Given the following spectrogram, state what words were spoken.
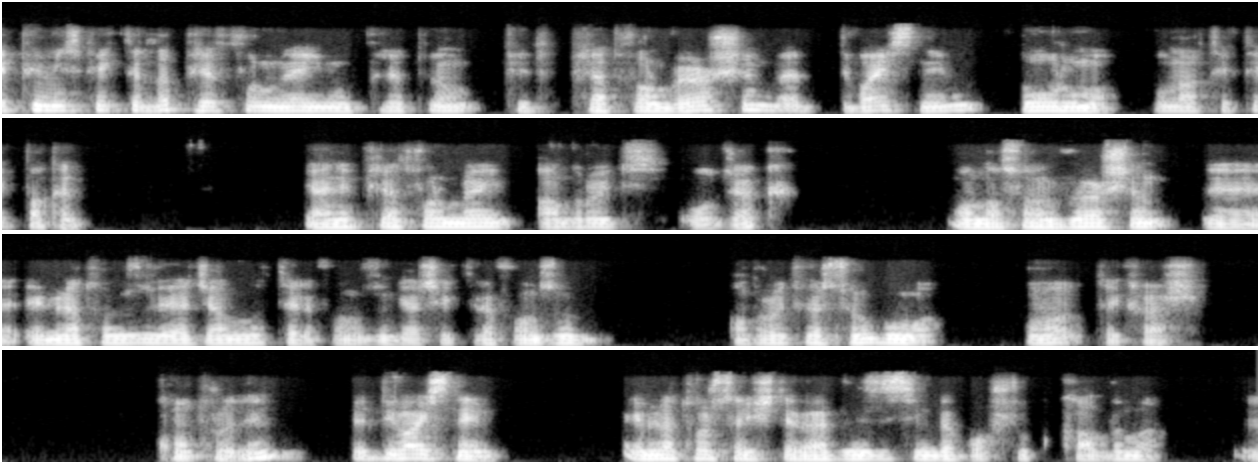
Appium Inspector'da platform name, platform, platform version ve device name doğru mu? Bunlar tek tek bakın. Yani platform name Android olacak. Ondan sonra version e, emülatörünüzün veya canlı telefonunuzun, gerçek telefonunuzun Android versiyonu bu mu? Bunu tekrar kontrol edin. Ve device name. Emülatörse işte verdiğiniz isimde boşluk kaldı mı? E,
